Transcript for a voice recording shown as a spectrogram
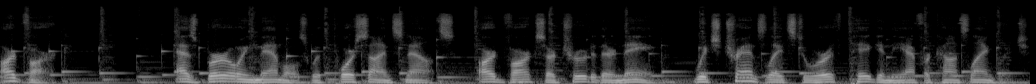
Aardvark. As burrowing mammals with porcine snouts, aardvarks are true to their name, which translates to earth pig in the Afrikaans language.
